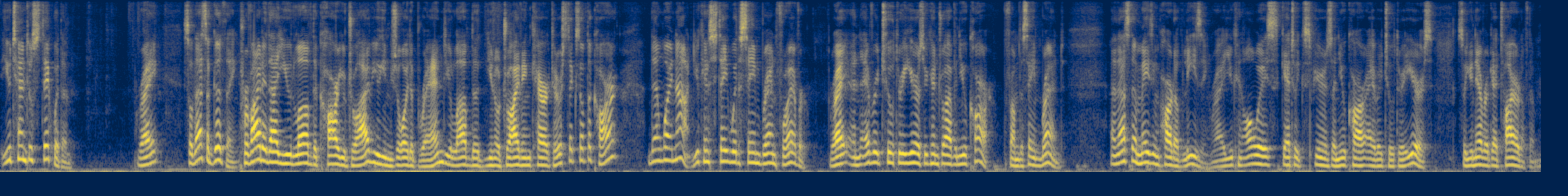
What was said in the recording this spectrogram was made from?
you tend to stick with them, right? So that's a good thing. Provided that you love the car you drive, you enjoy the brand, you love the you know driving characteristics of the car, then why not? You can stay with the same brand forever, right? And every two three years you can drive a new car from the same brand. And that's the amazing part of leasing, right? You can always get to experience a new car every two three years, so you never get tired of them.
